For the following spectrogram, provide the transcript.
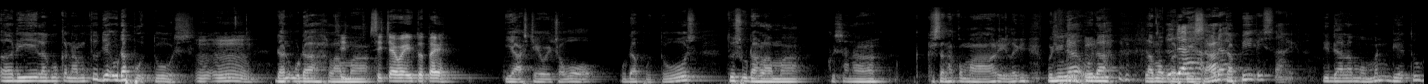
eh, di lagu keenam itu dia udah putus Mm-mm. dan udah si, lama si cewek itu teh. ya cewek cowok udah putus terus udah lama ke sana ke sana kemari lagi maksudnya udah lama Udah, berpisah udah tapi pisah, gitu. di dalam momen dia tuh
